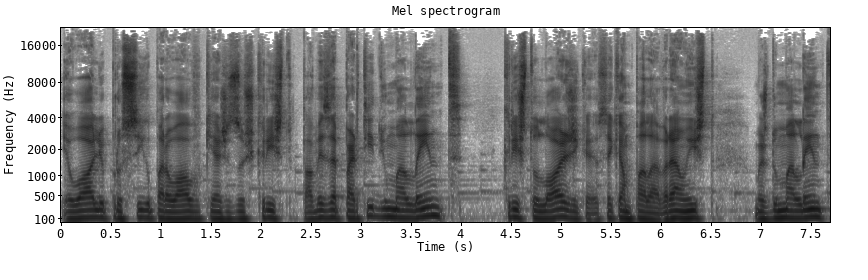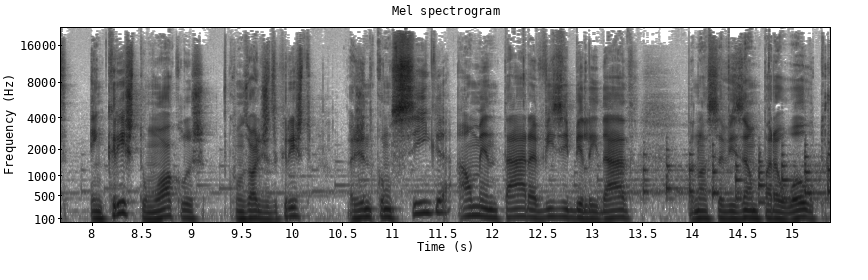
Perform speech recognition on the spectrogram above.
eu olho, prossigo para o alvo que é Jesus Cristo. Talvez a partir de uma lente cristológica, eu sei que é um palavrão isto, mas de uma lente em Cristo, um óculos com os olhos de Cristo, a gente consiga aumentar a visibilidade da nossa visão para o outro,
